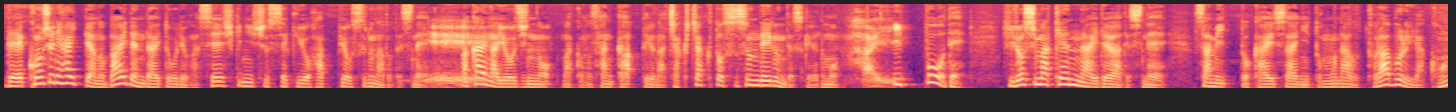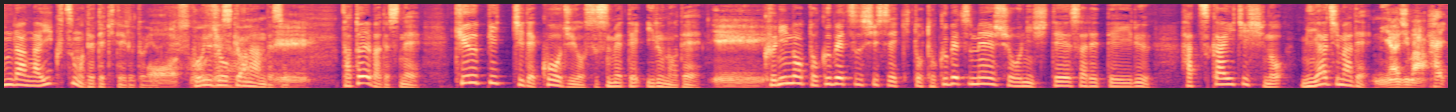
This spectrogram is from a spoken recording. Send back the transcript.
で、今週に入ってあの、バイデン大統領が正式に出席を発表するなどですね、ええ。まあ、海外要人の、まあ、この参加というのは着々と進んでいるんですけれども、はい。一方で、広島県内ではですね、サミット開催に伴うトラブルや混乱がいくつも出てきているといううこういう状況なんです。え例えばですね、急ピッチで工事を進めているので、えー国の特別史跡と特別名称に指定されている廿日市市の宮島で、宮島。はい、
